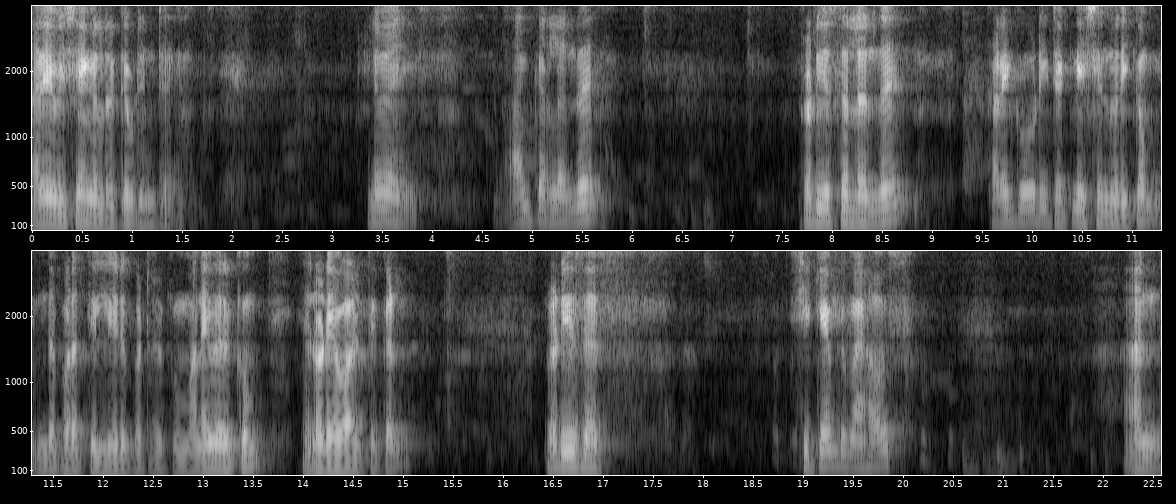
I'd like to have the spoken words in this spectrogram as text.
நிறைய விஷயங்கள் இருக்குது அப்படின்ட்டு. எனவே ஆங்கர்லேருந்து ப்ரொடியூசர்லேருந்து கடைக்கோடி டெக்னீஷியன் வரைக்கும் இந்த படத்தில் ஈடுபட்டிருக்கும் அனைவருக்கும் என்னுடைய வாழ்த்துக்கள். Producers she came to my house and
